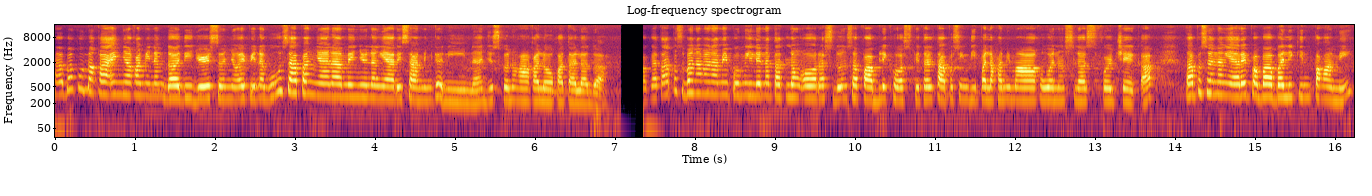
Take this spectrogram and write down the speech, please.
Habang kumakain nga kami ng Daddy Gerson nyo, ay pinag-uusapan niya namin yung nangyari sa amin kanina. Diyos ko, nakakaloka talaga. Pagkatapos ba naman namin pumili ng tatlong oras doon sa public hospital tapos hindi pala kami makakakuha ng slots for check-up. Tapos ang nangyari, pababalikin pa kami.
